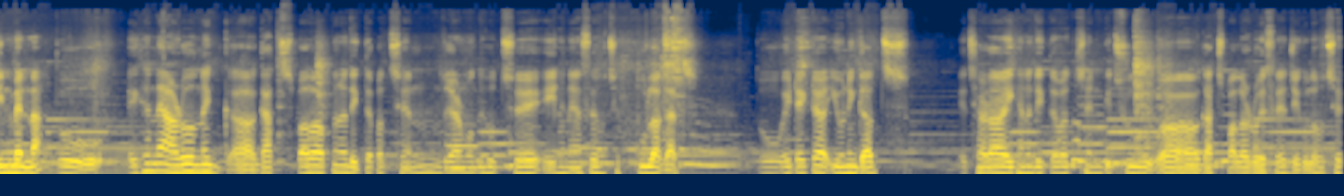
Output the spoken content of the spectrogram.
চিনবেন না। তো এখানে আরও অনেক গাছপালা আপনারা দেখতে পাচ্ছেন, যার মধ্যে হচ্ছে, এখানে আছে হচ্ছে তুলা গাছ। তো এটা একটা ইউনিক গাছ। এছাড়া এখানে দেখতে পাচ্ছেন কিছু গাছপালা রয়েছে, যেগুলো হচ্ছে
